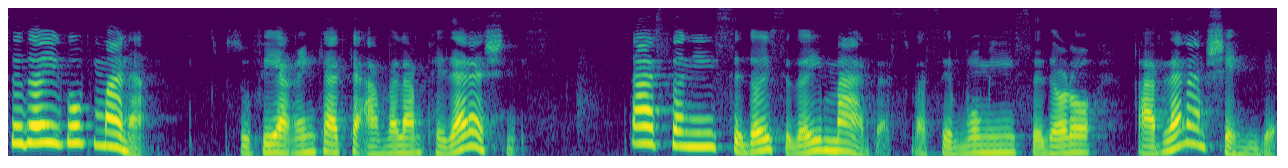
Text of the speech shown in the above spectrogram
صدایی گفت منم. صوفی یقین کرد که اولا پدرش نیست. در ثانی صدای صدای مرد است و سومی صدا را قبلا هم شنیده.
